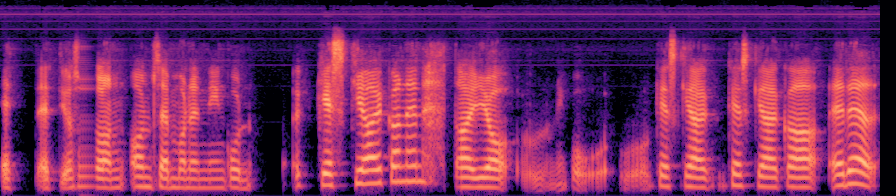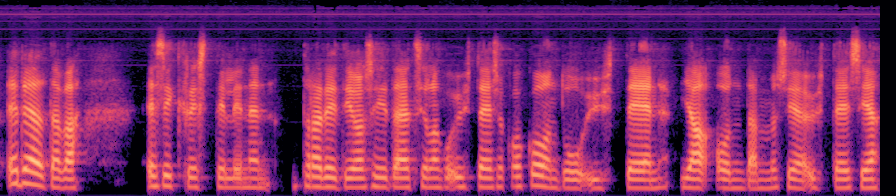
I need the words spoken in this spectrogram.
että et jos on, on semmoinen niin kuin keskiaikainen tai jo niin kuin keskia, keskiaikaa edel, edeltävä esikristillinen traditio siitä, että silloin kun yhteisö kokoontuu yhteen ja on tämmöisiä yhteisiä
